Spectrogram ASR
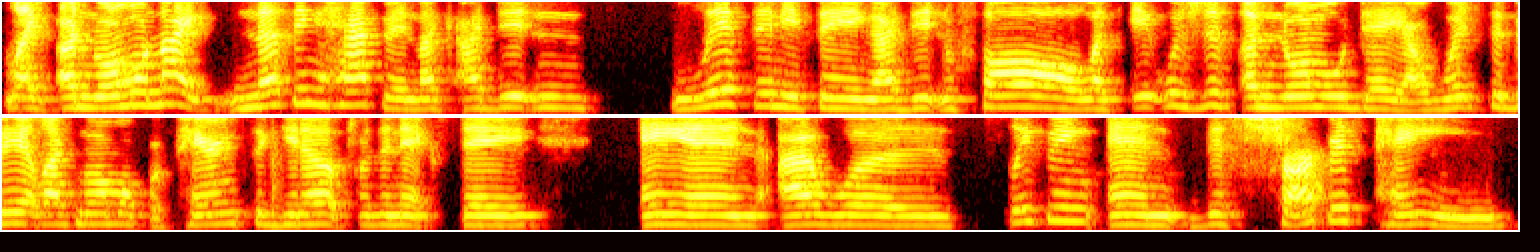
like a normal night. Nothing happened. Like I didn't lift anything. I didn't fall. Like it was just a normal day. I went to bed like normal, preparing to get up for the next day. And I was sleeping and this sharpest pain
